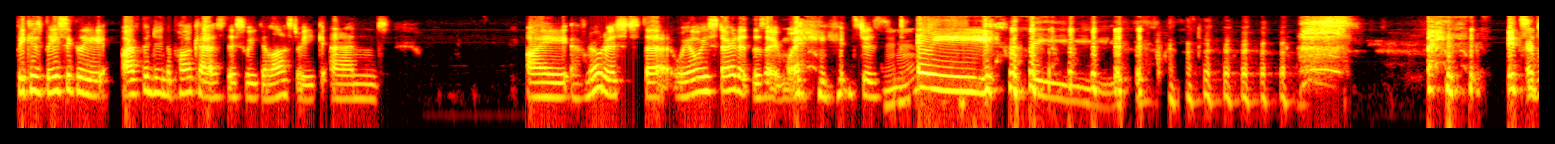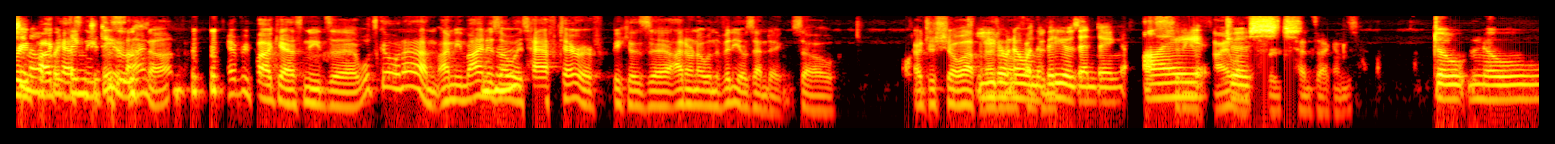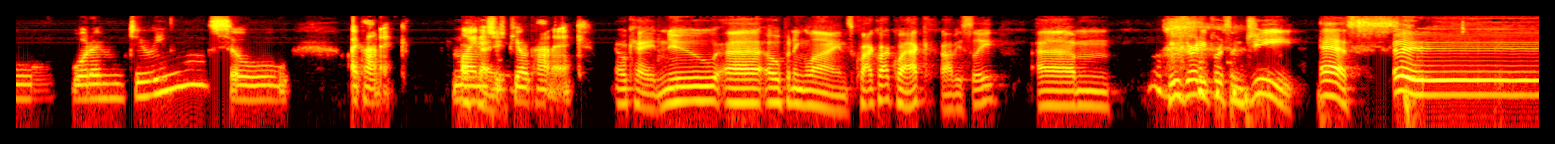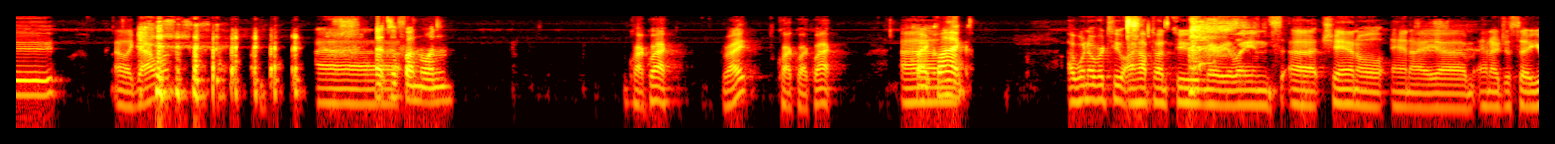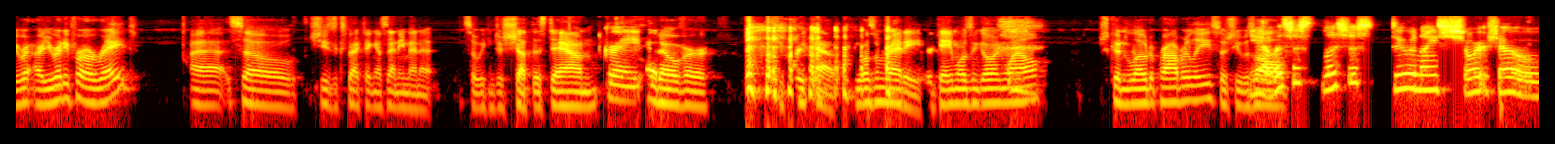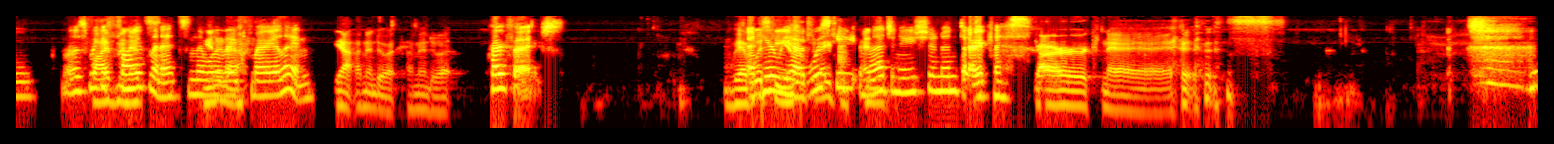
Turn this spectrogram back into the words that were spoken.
because basically I've been doing the podcast this week and last week, and I have noticed that we always start it the same way. it's just Mhm. hey. Hey. it's such Every podcast thing to needs a do. sign on. Every podcast needs a what's going on. I mean, mine is Mhm. always half terror because uh, I don't know when the video's ending. So I just show up. You I don't know when the video's ending. I just ten seconds. don't know what I'm doing, so I panic. Mine is just pure panic. Okay, new uh opening lines. Quack quack quack, obviously. Um who's ready for some G S? Hey. I like that one. Uh, That's a fun one. quack quack, right? Quack quack quack. Quack Um, quack. I went over to I hopped onto Mary Elaine's uh, channel and I um, and I just said, "You re- are you ready for a raid?" Uh, so she's expecting us any minute, so we can just shut this down, Great. head over. She freaked out. She wasn't ready. Her game wasn't going well. She couldn't load it properly, so she was yeah, all let's just let's just do a nice short show. Let's make Five it five minutes, minutes, and then we'll make Mary Elaine. yeah. I'm into it. I'm into it. Perfect. We have and whiskey, here we have imagination, whiskey, and imagination, and darkness. darkness. I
